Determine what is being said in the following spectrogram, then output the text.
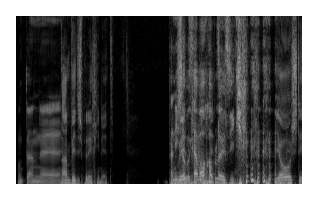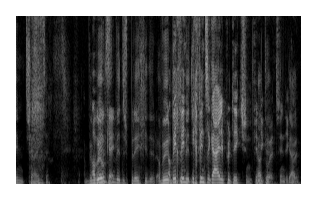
Und dann, äh, Dem widerspreche ich nicht. Dann ist es aber keine Wachablösung. Ja, stimmt, scheiße. Bei Aber Wilson okay. widerspreche ich dir. Aber ich finde es eine geile Prediction. Finde Okay, ich gut. Finde ich geil. gut.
